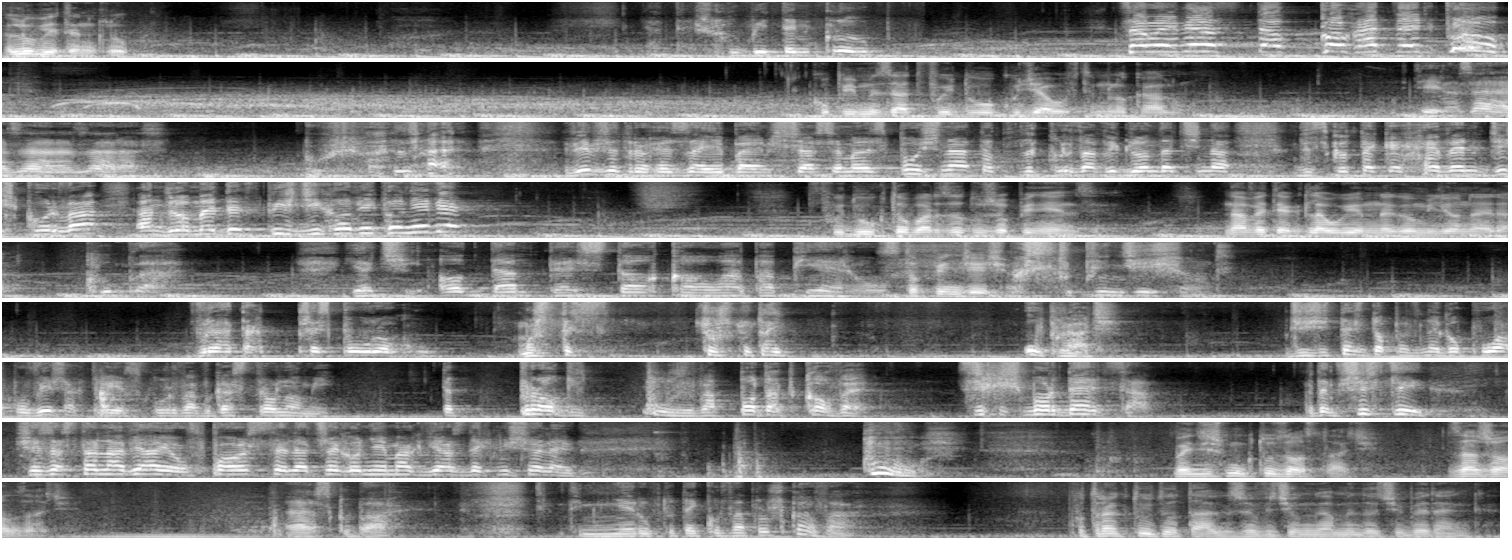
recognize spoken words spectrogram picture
Lubię ten klub. Ja też lubię ten klub. Całe miasto kocha ten klub! Kupimy za twój dług udziału w tym lokalu. Ty, no zaraz, zaraz, zaraz. Kurwa, za... wiem, że trochę zajebałem z czasem, ale spójrz na to, to kurwa wygląda ci na dyskotekę Heaven gdzieś, kurwa? Andromedę w Piździchowie, Koniewie? Twój dług to bardzo dużo pieniędzy. Nawet jak dla ujemnego milionera. Kuba, ja ci oddam te 100 koła papieru. 150. 150. W ratach przez pół roku. Możesz też coś tutaj uprać. Gdzieś też do pewnego pułapu. Wiesz, jak to jest, kurwa, w gastronomii. Te progi, kurwa, podatkowe. Jesteś jakiś morderca. Potem wszyscy się zastanawiają w Polsce, dlaczego nie ma gwiazdek Michelin. Kurz. Będziesz mógł tu zostać. Zarządzać. A, Kuba, ty mi nie rób tutaj, kurwa, Pruszkowa. Potraktuj to tak, że wyciągamy do ciebie rękę.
